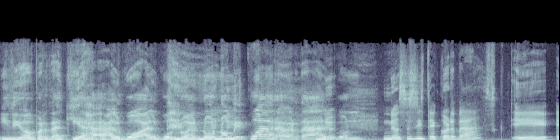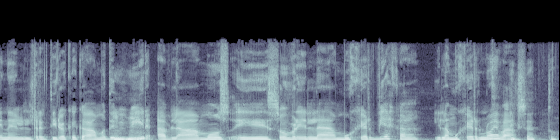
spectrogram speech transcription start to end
y Dios, ¿verdad? Aquí algo, algo no, no, no me cuadra, ¿verdad? Algo... No, sé si te acordás, eh, en el retiro que acabamos de vivir, hablábamos eh, sobre la mujer vieja y la mujer nueva. Exacto.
